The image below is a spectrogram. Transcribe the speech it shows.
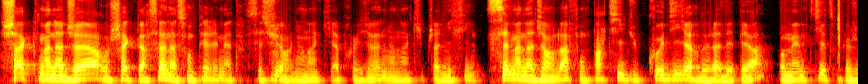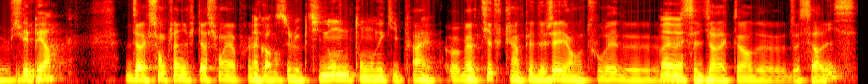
Chaque manager ou chaque personne a son périmètre. C'est sûr, il y en a un qui approvisionne, il y en a un qui planifie. Ces managers-là font partie du CODIR de la DPA, au même titre que je le suis. DPA Direction planification et approvisionnement. D'accord, c'est le petit nom de ton équipe. Ouais, Au même titre qu'un PDG est entouré de ses directeurs de, de service.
